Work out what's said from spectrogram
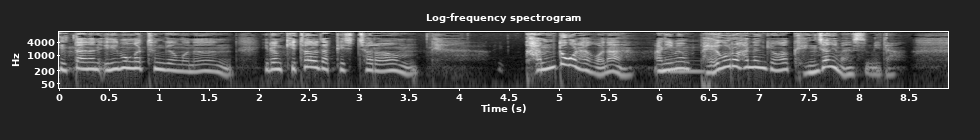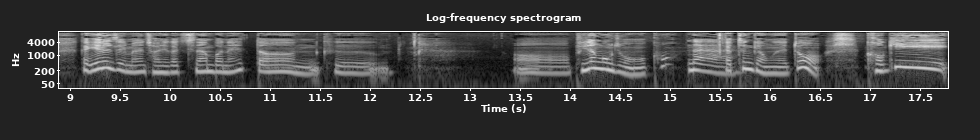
일단은 일본 같은 경우는 이런 기타노 다케시처럼 감독을 하거나 아니면 음. 배우로 하는 경우가 굉장히 많습니다. 그러니까 예를 들면 저희가 지난번에 했던 그 어, 불량공주 모모코 네. 같은 경우에도 거기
